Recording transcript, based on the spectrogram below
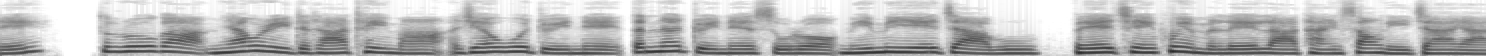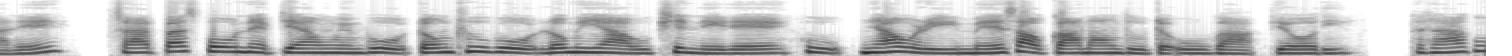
တယ်သူတို့ကမြဝတီတရားထိပ်မှာအရက်ဝတ်တွေနဲ့တနက်တွေနဲ့ဆိုတော့မင်းမရဲကြဘူးဘယ်ချိန်ဖွင့်မလဲလာထိုင်ဆောင်နေကြရတယ် ဇာပတ်စပို့နဲ့ပြန်ဝင်ဖို့တုံးထုဖို့လုံးမရဘူးဖြစ်နေတယ်ဟုမြဝတီမဲဆောက်ကားမောင်းသူတဦးကပြောသည်တရားကူ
